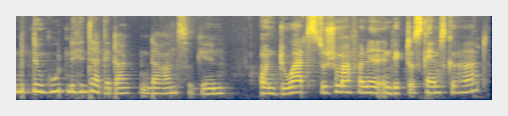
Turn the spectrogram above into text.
mit einem guten Hintergedanken daran zu gehen. Und du hattest du schon mal von den Invictus Games gehört?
